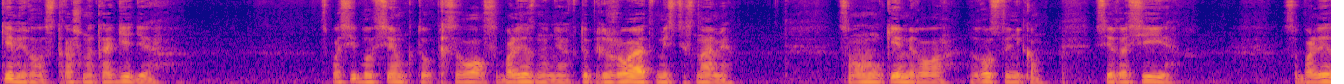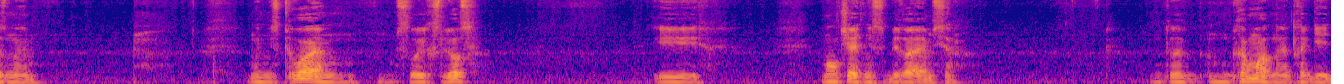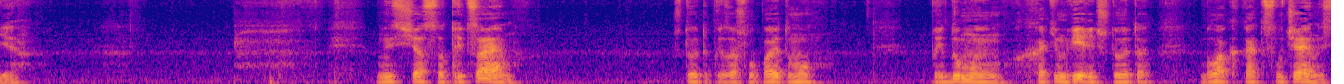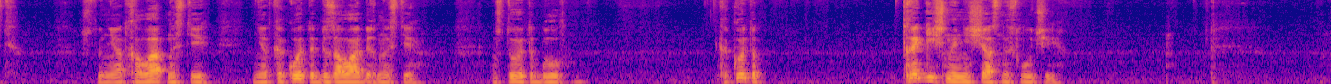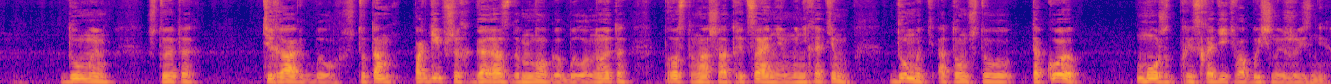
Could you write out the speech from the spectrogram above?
Кемерово страшная трагедия. Спасибо всем, кто присылал соболезнования, кто переживает вместе с нами. Самому Кемерово, родственникам всей России соболезнуем. Мы не скрываем своих слез и молчать не собираемся. Это громадная трагедия. Мы сейчас отрицаем, что это произошло, поэтому придумаем, хотим верить, что это была какая-то случайность, что не от халатности, не от какой-то безалаберности, а что это был какой-то трагичный несчастный случай. Думаем, что это теракт был, что там погибших гораздо много было, но это просто наше отрицание. Мы не хотим думать о том, что такое может происходить в обычной жизни.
